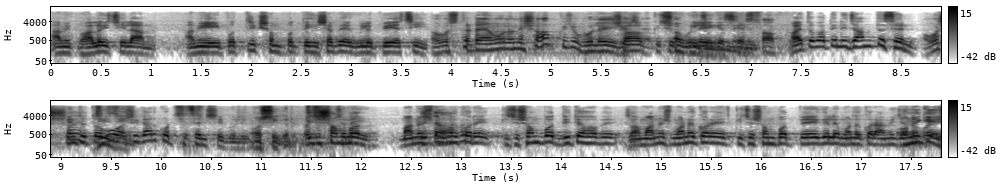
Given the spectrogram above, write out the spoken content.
আমি ভালোই ছিলাম। আমি এই পৈতৃক সম্পত্তি হিসাবে এগুলি পেয়েছি। অবস্থাটা এমন উনি সব কিছু ভুলেই গেছেন। ভুলে গেছেন। হয়তোবা তিনি জানতেছেন অবশ্যই। কিন্তু তবু। অস্বীকার করতেছেন সেগুলি। অস্বীকার মানুষ মনে করে কিছু সম্পদ দিতে হবে বা মানুষ মনে করে কিছু সম্পদ পেয়ে গেলে মনে করে আমি যেন অনেকেই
